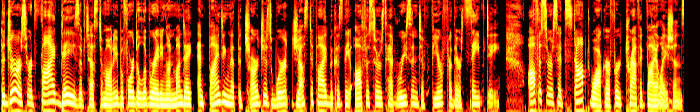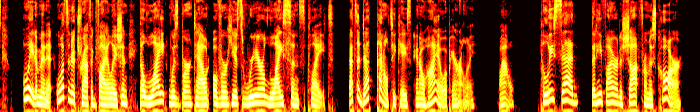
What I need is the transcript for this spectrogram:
The jurors heard five days of testimony before deliberating on Monday and finding that the charges weren't justified because the officers had reason to fear for their safety. Officers had stopped Walker for traffic violations, Wait a minute. Wasn't a traffic violation. The light was burnt out over his rear license plate. That's a death penalty case in Ohio, apparently. Wow. Police said that he fired a shot from his car,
